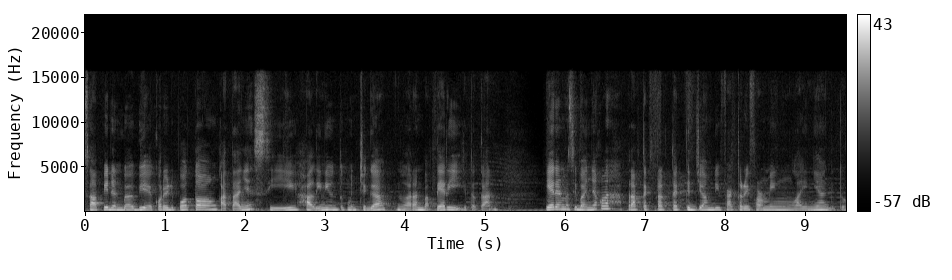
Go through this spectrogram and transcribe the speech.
sapi dan babi ekornya dipotong. Katanya sih hal ini untuk mencegah penularan bakteri gitu kan. Ya dan masih banyak lah praktek-praktek kejam di factory farming lainnya gitu.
